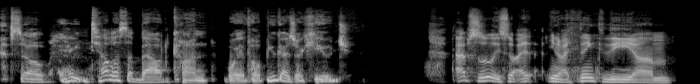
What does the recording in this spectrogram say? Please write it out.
so, hey, tell us about Convoy of Hope. You guys are huge. Absolutely. So, I you know I think the um,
